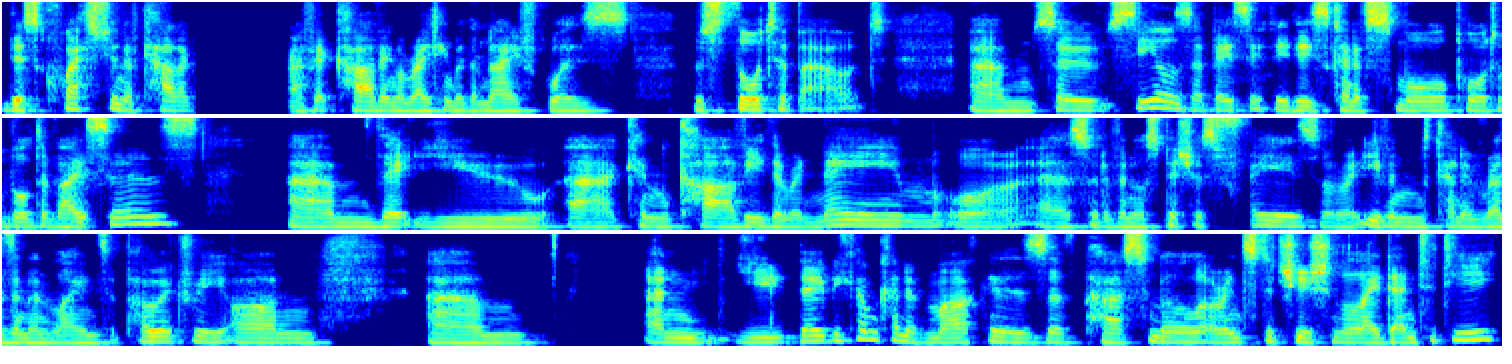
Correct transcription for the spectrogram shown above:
this question of calligraphic carving or writing with a knife was was thought about. Um, so seals are basically these kind of small portable devices um, that you uh, can carve either a name or a sort of an auspicious phrase or even kind of resonant lines of poetry on. Um, and you they become kind of markers of personal or institutional identity.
